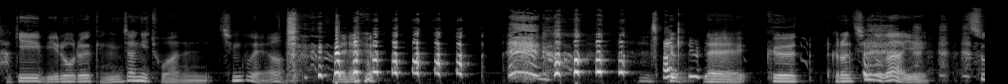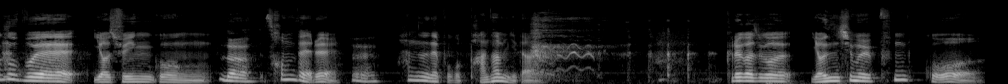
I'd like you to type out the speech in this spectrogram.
자기 위로를 굉장히 좋아하는 친구예요. 네. 그, 네, 그 그런 친구가 이 수구부의 여주인공 네, 선배를 네. 한눈에 보고 반합니다. 그래가지고 연심을 품고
